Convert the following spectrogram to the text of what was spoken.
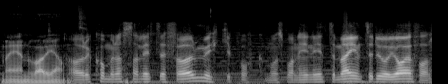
med en variant. Ja det kommer nästan lite för mycket Pokémon så man hinner inte med, inte du och jag i alla fall.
